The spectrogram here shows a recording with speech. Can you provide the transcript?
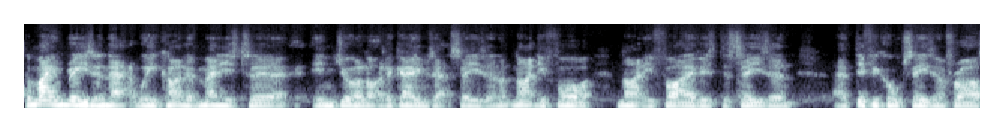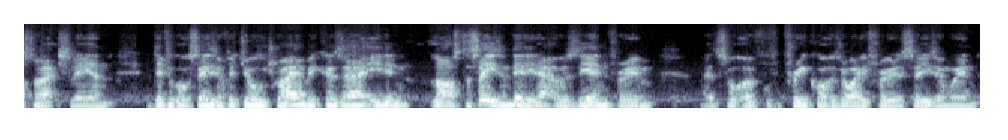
the main reason that we kind of managed to endure a lot of the games that season, 94 95 is the season, a difficult season for Arsenal, actually, and a difficult season for George Graham because uh, he didn't last the season, did he? That was the end for him, uh, sort of three quarters away through the season when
